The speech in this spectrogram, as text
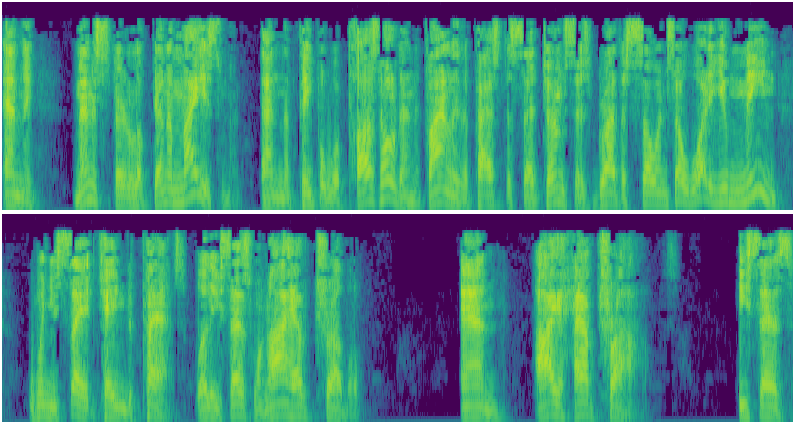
And the minister looked in amazement. And the people were puzzled. And finally the pastor said to him, says, Brother so and so, what do you mean when you say it came to pass? Well, he says, When I have trouble and I have trials. He says,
